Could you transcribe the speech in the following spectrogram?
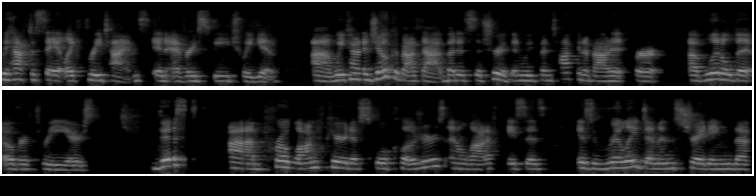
we have to say it like three times in every speech we give. Um, we kind of joke about that, but it's the truth. And we've been talking about it for a little bit over three years. This um, prolonged period of school closures, in a lot of cases, is really demonstrating the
